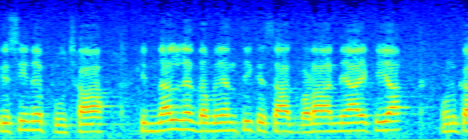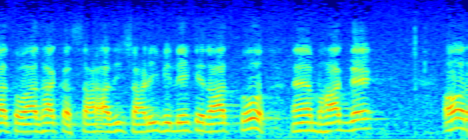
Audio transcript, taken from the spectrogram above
किसी ने पूछा कि नल ने दमयंती के साथ बड़ा अन्याय किया। उनका तो आधा आधी साड़ी भी लेके रात को भाग गए। और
